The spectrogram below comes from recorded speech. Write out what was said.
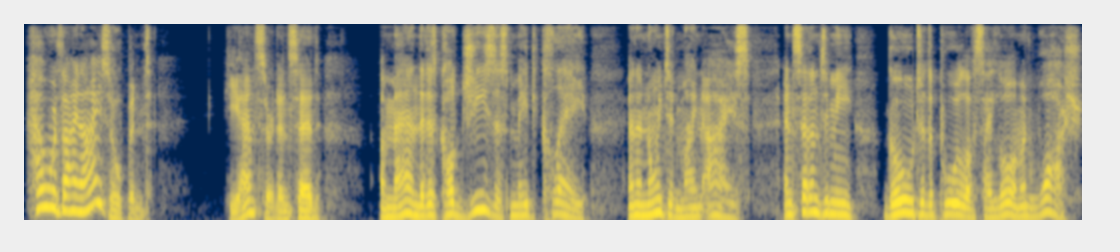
How were thine eyes opened? He answered and said, A man that is called Jesus made clay, and anointed mine eyes, and said unto me, Go to the pool of Siloam and wash.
